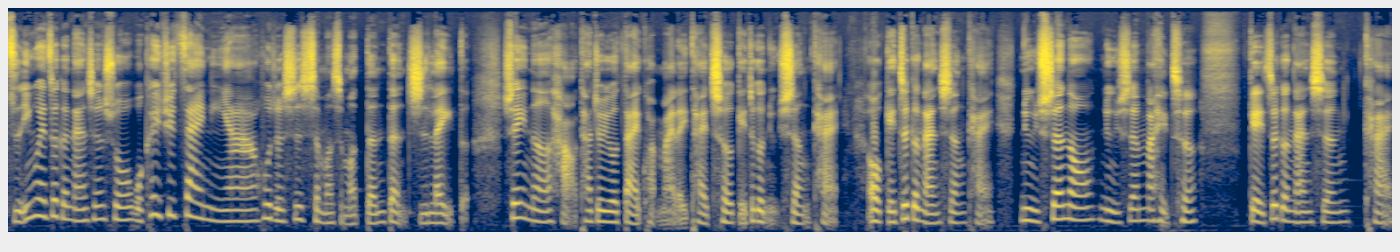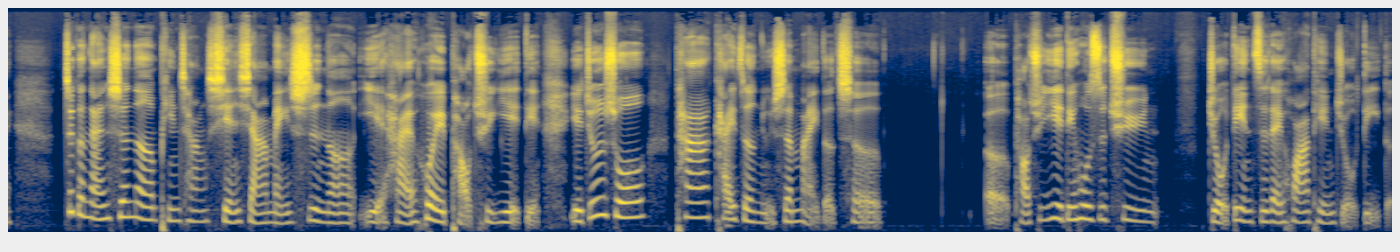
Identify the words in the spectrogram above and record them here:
只因为这个男生说我可以去载你啊，或者是什么什么等等之类的，所以呢，好，他就又贷款买了一台车给这个女生开，哦，给这个男生开，女生哦，女生买车。给这个男生开，这个男生呢，平常闲暇没事呢，也还会跑去夜店。也就是说，他开着女生买的车，呃，跑去夜店或是去酒店之类花天酒地的，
